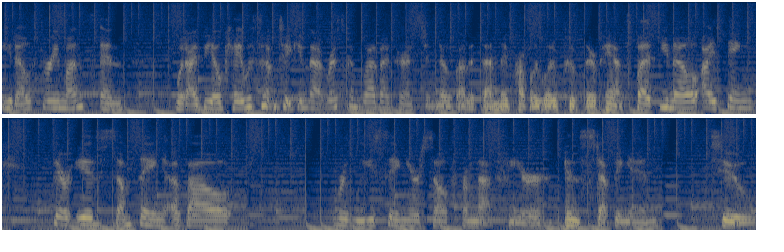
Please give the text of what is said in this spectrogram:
you know, three months? And would I be okay with them taking that risk? I'm glad my parents didn't know about it then. They probably would have pooped their pants. But, you know, I think there is something about releasing yourself from that fear and stepping in to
